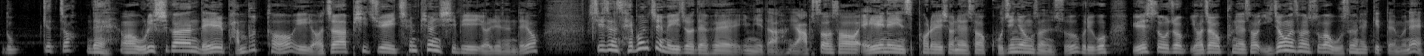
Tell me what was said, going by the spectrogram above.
높겠죠? 네, 어, 우리 시간 내일 밤부터 이 여자 PGA 챔피언십이 열리는데요. 시즌 세 번째 메이저 대회입니다. 이 앞서서 ANA Inspiration에서 고진영 선수 그리고 US 오접 여자 오픈에서 이정은 선수가 우승을 했기 때문에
